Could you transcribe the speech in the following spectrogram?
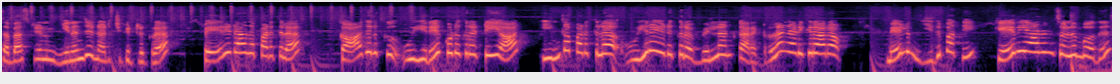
செபாஸ்டியனும் இணைஞ்சு நடிச்சுக்கிட்டு இருக்கிற பேரிடாத படத்துல காதலுக்கு உயிரே கொடுக்கிற டி ஆர் இந்த படத்துல உயிரை எடுக்கிற வில்லன் கேரக்டர்ல நடிக்கிறாராம். மேலும் இது பத்தி கேவி ஆனந்த் சொல்லும்போது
